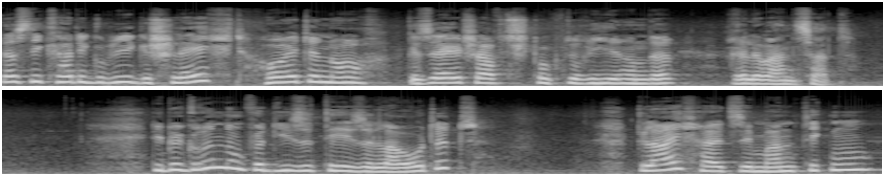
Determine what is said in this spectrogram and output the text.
dass die Kategorie Geschlecht heute noch gesellschaftsstrukturierende Relevanz hat. Die Begründung für diese These lautet, Gleichheitssemantiken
